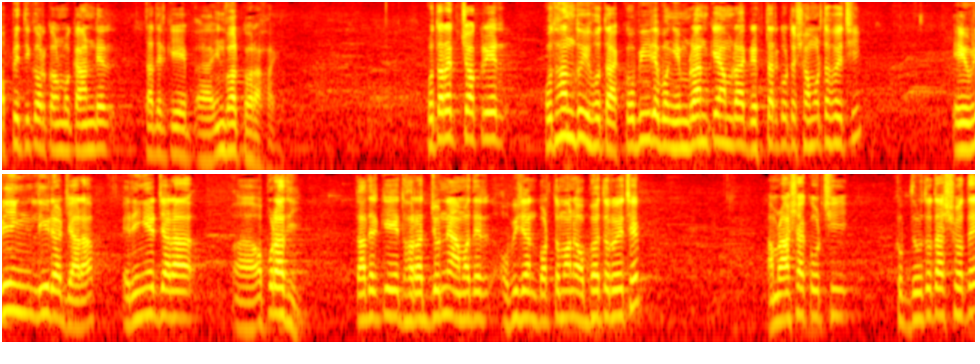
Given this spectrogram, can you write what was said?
অপ্রীতিকর কর্মকাণ্ডের তাদেরকে ইনভলভ করা হয়। প্রতারক চক্রের প্রধান দুই হোতা কবির এবং ইমরানকে আমরা গ্রেফতার করতে সমর্থ হয়েছি। এই রিং লিডার যারা রিংয়ের যারা অপরাধী, তাদেরকে ধরার জন্য আমাদের অভিযান বর্তমানে অব্যাহত রয়েছে। আমরা আশা করছি খুব দ্রুততার সাথে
